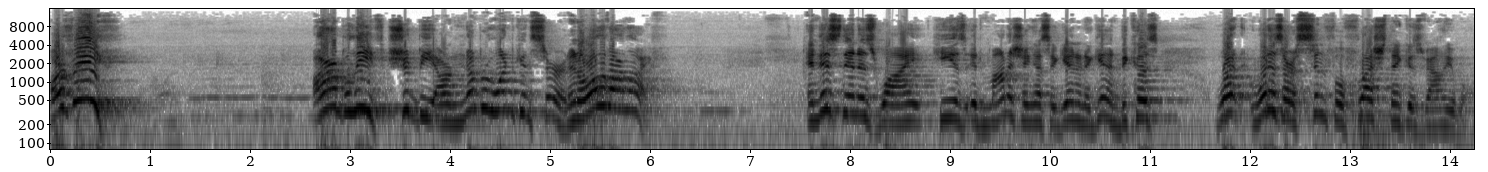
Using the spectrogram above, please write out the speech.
Our faith. Our belief should be our number one concern in all of our life. And this then is why he is admonishing us again and again, because what, what does our sinful flesh think is valuable?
